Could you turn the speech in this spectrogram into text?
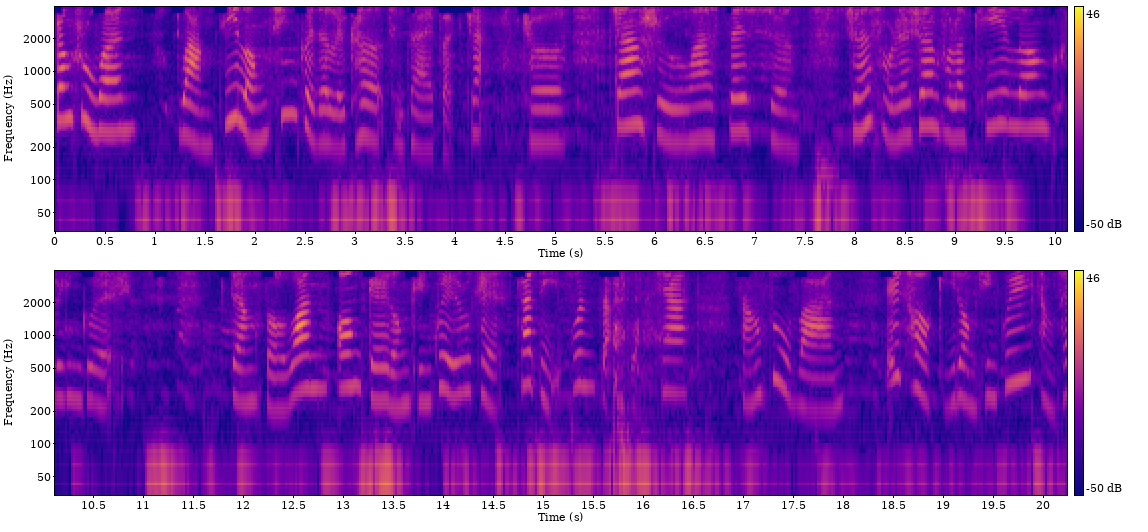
樟树湾往基隆轻轨的旅客，请在本站换车。樟树湾 Station，全府的全府了基隆轻轨。樟树湾往基隆轻轨的旅客，车伫本站换车。樟树湾一号基隆轻轨上车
